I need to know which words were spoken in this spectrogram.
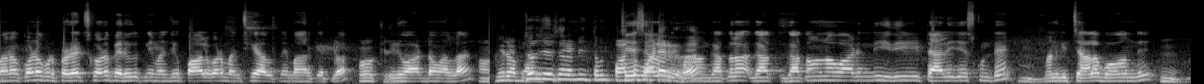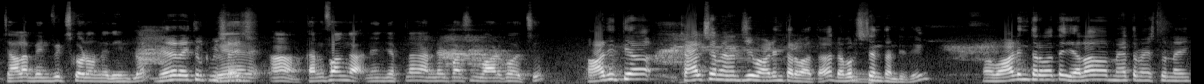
మనకు కూడా ఇప్పుడు ప్రొడక్ట్స్ కూడా పెరుగుతున్నాయి మంచిగా పాలు కూడా మంచిగా వెళ్తున్నాయి మార్కెట్లో ఇది వాడడం వల్ల. మీరు అబ్జర్వ్ చేశారండి గతంలో గత- గతంలో వాడింది ఇది టాలీ చేసుకుంటే మనకి చాలా బాగుంది. చాలా బెనిఫిట్స్ కూడా ఉన్నాయి దీంట్లో. కన్ఫామ్గా నేను చెప్తున్నా హండ్రెడ్ పర్సెంట్ వాడుకోవచ్చు. ఆదిత్య కాల్షియం ఎనర్జీ వాడిన తర్వాత డబుల్ స్ట్రెంత్ అండి ఇది. వాడిన తర్వాత ఎలా మేత వేస్తున్నాయి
